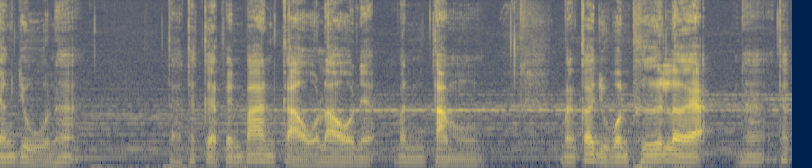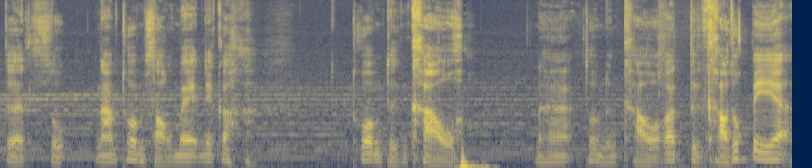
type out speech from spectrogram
ยังอยู่นะฮะแต่ถ้าเกิดเป็นบ้านเก่าเราเนี่ยมันต่ำมันก็อยู่บนพื้นเลยอะนะถ้าเกิดน้ำท่วม 2 เมตรนี่ก็ท่วมถึงเข่า นะฮะท่วมถึงเขาก็ถึงเขาทุกปีอะ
